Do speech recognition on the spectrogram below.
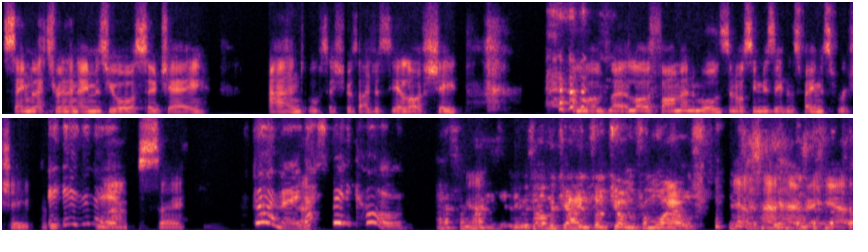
same letter in the name as yours, so J. And also, she was I just see a lot of sheep, a lot of like, a lot of farm animals, and obviously New Zealand's famous for its sheep. And, it is, isn't it? So, blimey, yeah. that's really cool. That's amazing. Yeah. It was either James or John from Wales. yeah, yeah.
